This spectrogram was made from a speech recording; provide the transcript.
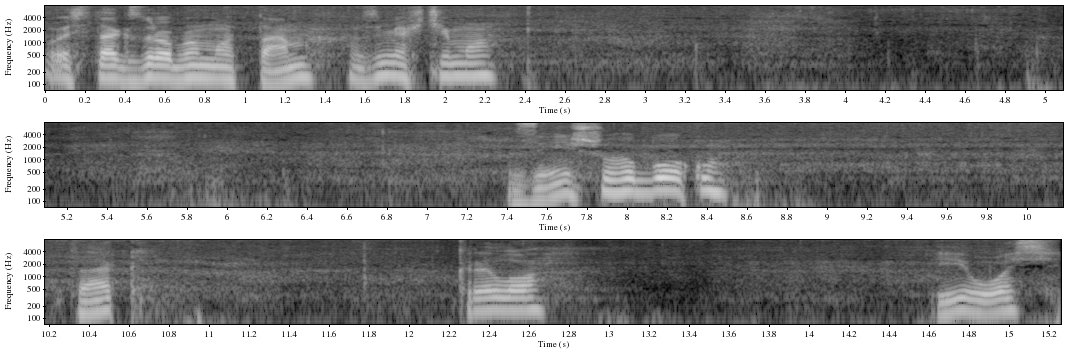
Ось так зробимо, там змягчимо. З іншого боку. Так. Крило. І ось,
